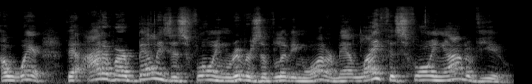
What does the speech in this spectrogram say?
aware that out of our bellies is flowing rivers of living water, man. Life is flowing out of you.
